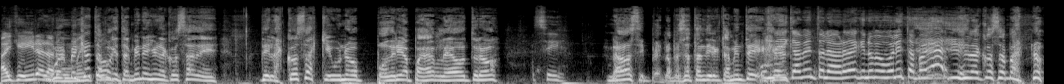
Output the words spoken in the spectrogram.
hay que ir al Bueno, me argumento. encanta porque también hay una cosa de, de las cosas que uno podría pagarle a otro. Sí. No, si lo pensás tan directamente. Un medicamento, la verdad, que no me molesta pagar. Y es la cosa más noble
